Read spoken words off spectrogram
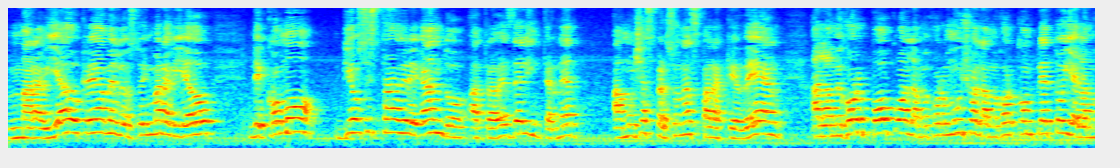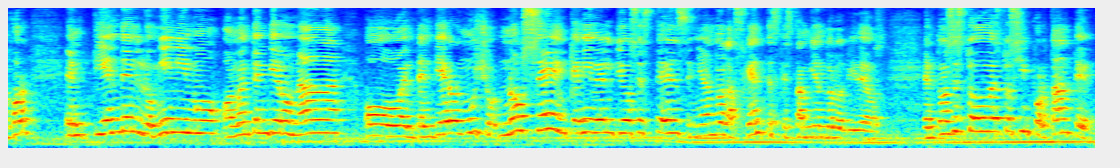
maravillado, créamelo, estoy maravillado de cómo Dios está agregando a través del internet a muchas personas para que vean a lo mejor poco, a lo mejor mucho, a lo mejor completo y a lo mejor entienden lo mínimo o no entendieron nada o entendieron mucho. No sé en qué nivel Dios esté enseñando a las gentes que están viendo los videos. Entonces todo esto es importante.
